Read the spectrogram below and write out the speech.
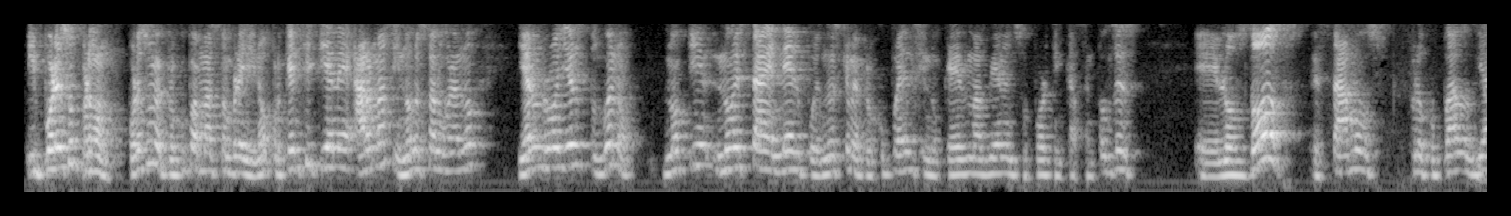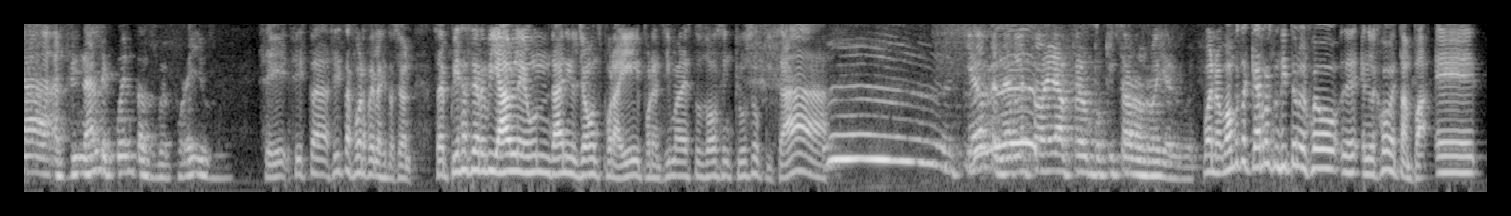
y por eso, perdón, por eso me preocupa más Tom Brady, ¿no? Porque él sí tiene armas y no lo está logrando, y Aaron Rodgers, pues bueno, no, tiene, no está en él, pues no es que me preocupe él, sino que es más bien el supporting cast. Entonces, eh, los dos estamos preocupados ya al final de cuentas, güey, por ellos, güey. Sí, sí está, sí está fuerte la situación. O sea, empieza a ser viable un Daniel Jones por ahí, por encima de estos dos, incluso quizá. Mm, quiero tenerle todavía fe un poquito a Aaron Rodgers, güey. Bueno, vamos a quedarnos un tantito en el juego, eh, en el juego de Tampa. Eh,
